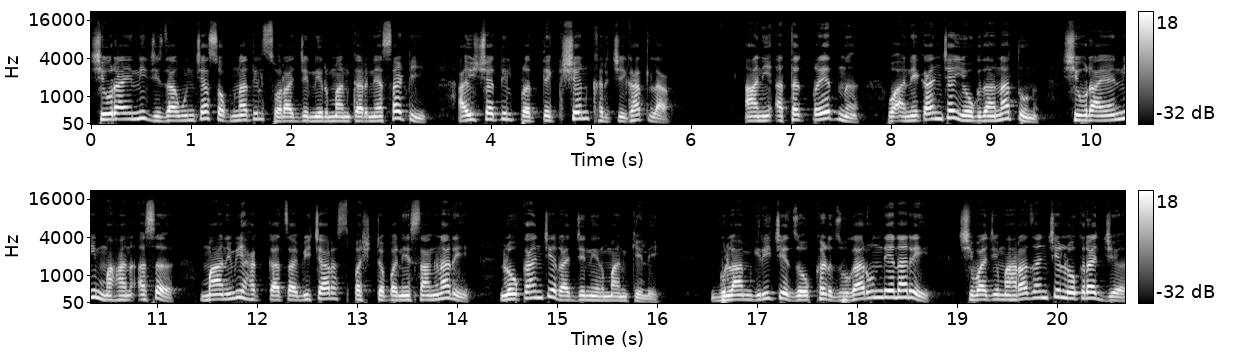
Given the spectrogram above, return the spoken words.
शिवरायांनी जिजाऊंच्या स्वप्नातील स्वराज्य निर्माण करण्यासाठी आयुष्यातील प्रत्येक क्षण खर्ची घातला. आणि अथक प्रयत्न व अनेकांच्या योगदानातून शिवरायांनी महान असं मानवी हक्काचा विचार स्पष्टपणे सांगणारे लोकांचे राज्य निर्माण केले. गुलामगिरीचे जोखड झुगारून देणारे शिवाजी महाराजांचे लोकराज्य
